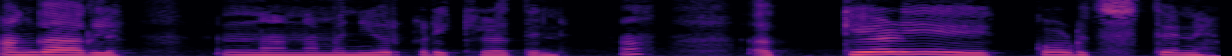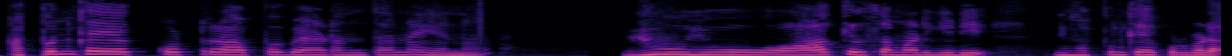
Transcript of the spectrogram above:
ಹಂಗಾಗಲಿ. ನಾನು ನಮ್ಮ ಮನೆಯವ್ರ ಕಡೆ ಕೇಳ್ತೇನೆ. ಹಾಂ ಕೇಳಿ ಕೊಡಿಸ್ತೇನೆ. ಅಪ್ಪನ ಕೈಯಾಗ ಕೊಟ್ರೆ ಅಪ್ಪ ಬೇಡ ಅಂತಾನೆ ಏನೋ. ಯೂ ಯೂ, ಆ ಕೆಲಸ ಮಾಡಿಗಿಡಿ. ನಿಮ್ಮ ಅಪ್ಪನ ಕೈ ಕೊಡ್ಬೇಡ.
